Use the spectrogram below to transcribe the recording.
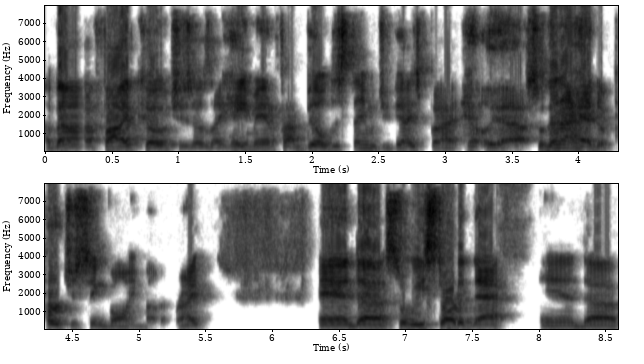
about five coaches. I was like, hey man, if I build this thing, would you guys buy it? Hell yeah! So then I had the purchasing volume of it, right? And uh, so we started that, and uh,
